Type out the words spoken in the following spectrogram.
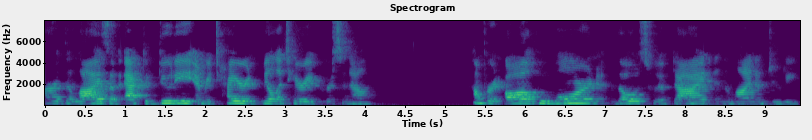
Guard the lives of active duty and retired military personnel. Comfort all who mourn those who have died in the line of duty.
